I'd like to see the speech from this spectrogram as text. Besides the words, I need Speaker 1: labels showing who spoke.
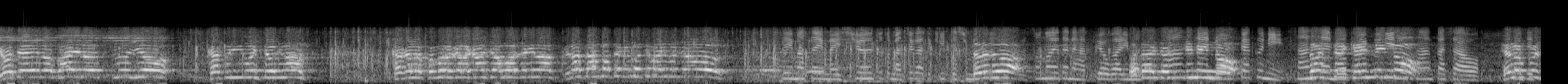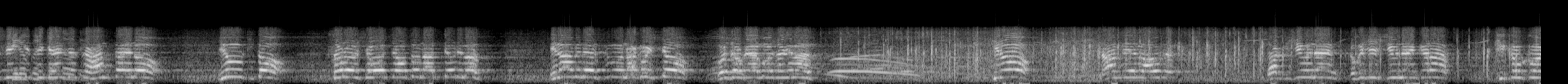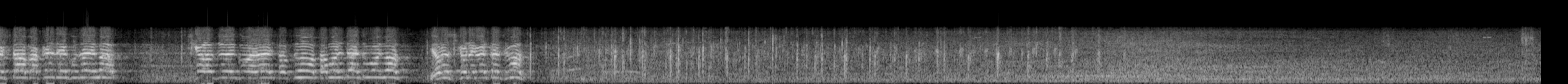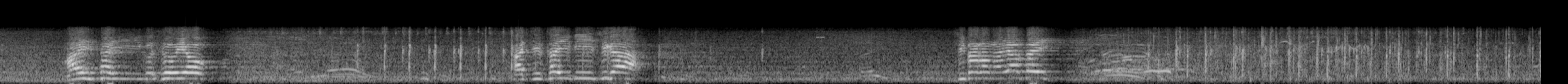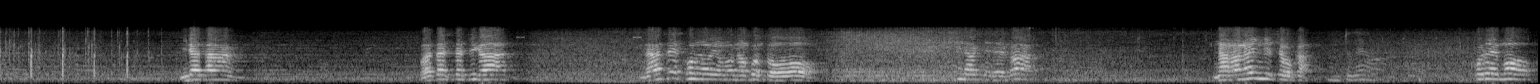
Speaker 1: 予定の倍の数字を確認をしております。だから心から感謝を申し上げます。皆さんまた頑張ってまいりましょう。
Speaker 2: すいません、今一瞬ちょっと間違って切ってしまった
Speaker 1: で
Speaker 2: その間に発表があります。
Speaker 1: 私たち市民の
Speaker 2: 3600人、
Speaker 1: そして県
Speaker 2: 3600
Speaker 1: 民の
Speaker 2: 人の参加者を
Speaker 1: 辺野古新基地建設反対の勇気とその象徴となっております。南で住む名護市長ご紹介申し上げます。昨日南米の青で100周年60周年から帰国をしたばかりでございます力強いご挨拶を賜りたいと思いますよろしくお願いいたしますはい、最後数よ。アジサイビーチが、しばらな野菜。皆さん、私たちがなぜこのようなことをしなければならないんでしょうか？
Speaker 2: 本当だよ。
Speaker 1: これも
